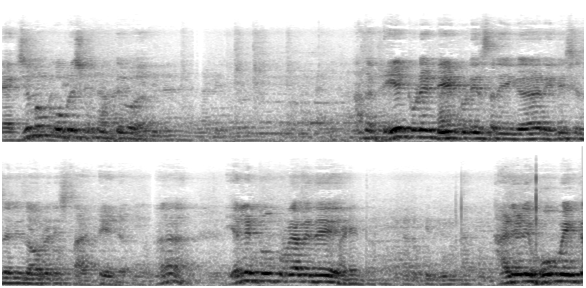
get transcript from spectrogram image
maximum cooperation ಕೊಡ್ತೇವೆ. ಅದು day to day day to day sir ಈಗ release season is already started ಎಲ್ಲಿ ಟೂರ್ ಪ್ರೋಗ್ರಾಮ್ ಇದೆ ಹಳ್ಳಿ ಹೋಗ್ಬೇಕ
